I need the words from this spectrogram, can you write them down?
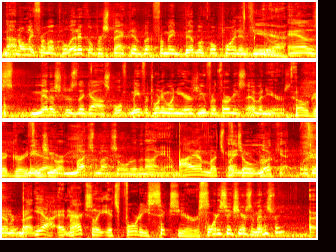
not only from a political perspective, but from a biblical point of view. Yeah. As ministers of the gospel, me for 21 years, you for 37 years. Oh, good grief, Means yeah. you are much, much older than I am. I am much, much older and you look it. Was every, but yeah, and actually, it's 46 years 46 years of ministry? uh, I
